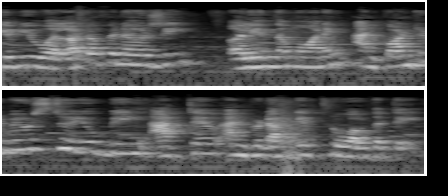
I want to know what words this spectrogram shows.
give you a lot of energy early in the morning and contributes to you being active and productive throughout the day.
